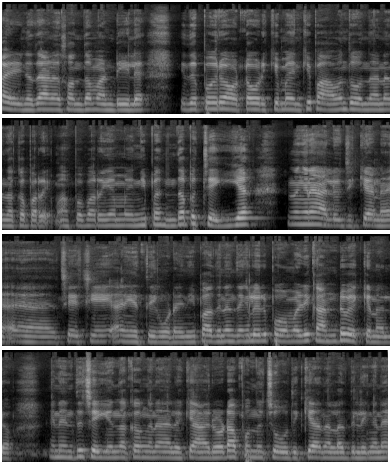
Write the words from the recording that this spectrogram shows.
കഴിഞ്ഞതാണ് സ്വന്തം വണ്ടിയിൽ ഇതിപ്പോൾ ഒരു ഓട്ടോ ഓടിക്കുമ്പോൾ എനിക്ക് പാവം തോന്നുകയാണ് എന്നൊക്കെ പറയും. അപ്പോൾ പറയും ഇനിയിപ്പോൾ എന്താ ഇപ്പോൾ ചെയ്യുക എന്നിങ്ങനെ ആലോചിക്കുകയാണ് ചേച്ചി അനിയത്തിയും കൂടെ. ഇനിയിപ്പോൾ അതിനെന്തെങ്കിലും ഒരു പോം വഴി കണ്ടു വെക്കണമല്ലോ ഇനി എന്ത് ചെയ്യും എന്നൊക്കെ അങ്ങനെ ആലോചിക്കുക ആരോടാ അപ്പോൾ ഒന്ന് ചോദിക്കുക എന്നുള്ളതിൽ ഇങ്ങനെ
